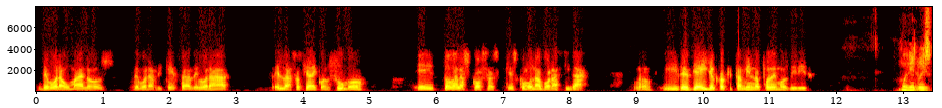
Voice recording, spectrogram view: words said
devora humanos, devora riqueza, devora la sociedad de consumo, eh, todas las cosas, que es como una voracidad. ¿no? Y desde ahí yo creo que también lo podemos vivir. Muy bien, Luis.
